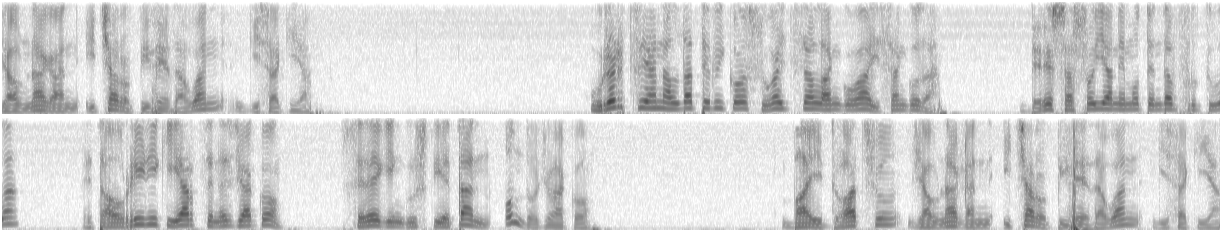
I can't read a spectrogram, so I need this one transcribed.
jaunagan itxaropide dauan gizakia. Urertzean aldateriko zugaitza langoa izango da. Bere sasoian emoten da frutua, eta horririk iartzen ez jako, zeregin guztietan ondo joako bai doatzu jaunagan itxaropide dauan gizakia.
